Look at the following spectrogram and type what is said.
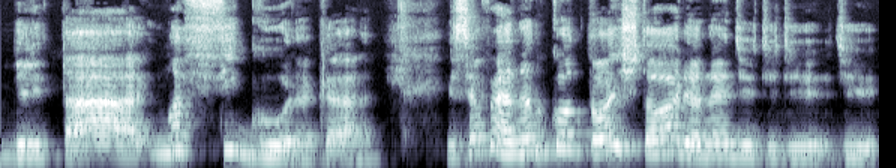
militar, uma figura, cara. E seu Fernando contou a história, né, de, de, de, de,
